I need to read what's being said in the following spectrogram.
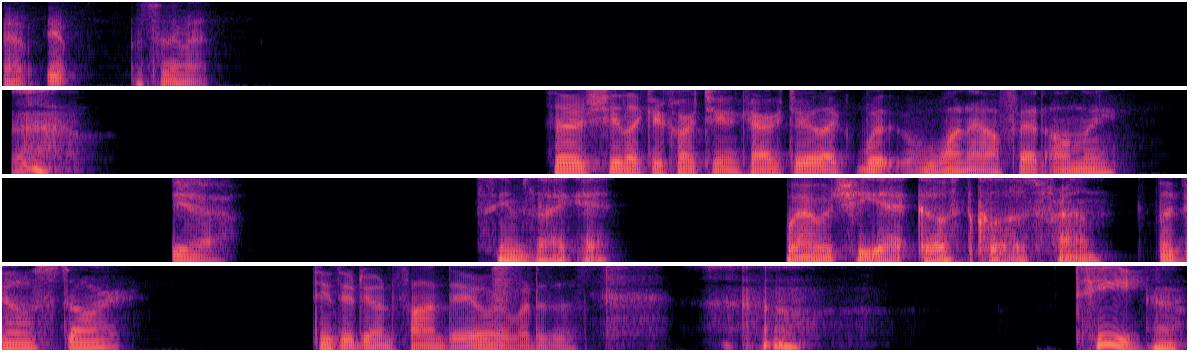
Oh, yep. That's what I meant. Oh, So is she like a cartoon character, like with one outfit only? Yeah. seems like it. Where would she get ghost clothes from? The ghost store? Think they're doing fondue or what is this? Oh, T. Oh.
